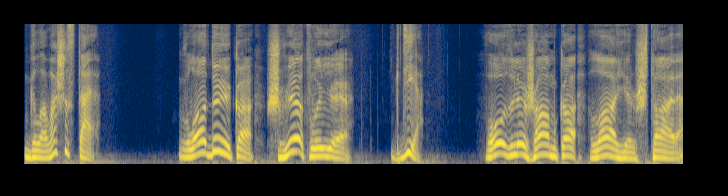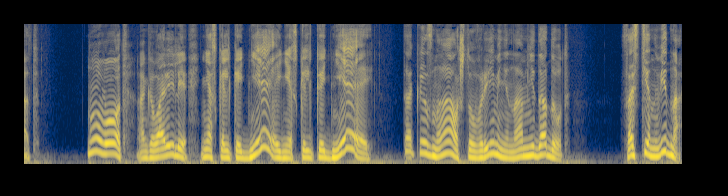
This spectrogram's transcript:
Глава шестая. «Владыка, светлые!» «Где?» «Возле жамка лагерь ставят». «Ну вот, а говорили несколько дней, несколько дней». Так и знал, что времени нам не дадут. Со стен видно?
